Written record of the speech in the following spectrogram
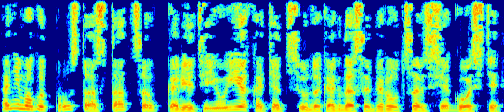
Они могут просто остаться в карете и уехать отсюда, когда соберутся все гости.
